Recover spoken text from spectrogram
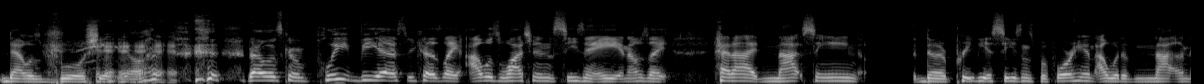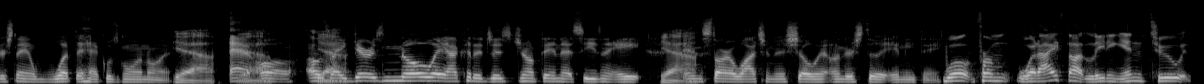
That was bullshit, y'all. that was complete BS because like I was watching season eight and I was like, had I not seen the previous seasons beforehand, I would have not understand what the heck was going on yeah. at yeah, all. I was Yeah. like, there is no way I could have just jumped in at season eight Yeah. and started watching this show and understood anything. Well, from what I thought leading into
